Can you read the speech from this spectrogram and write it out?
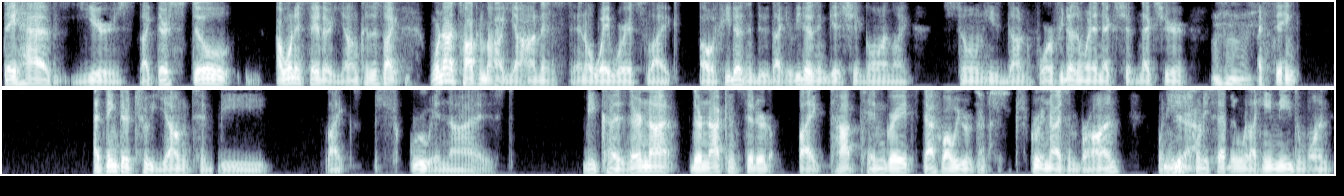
they have years. Like they're still. I wouldn't say they're young because it's like we're not talking about Giannis in a way where it's like, oh, if he doesn't do like if he doesn't get shit going like soon, he's done for. If he doesn't win the next chip next year, hmm I think I think they're too young to be like scrutinized because they're not they're not considered like top 10 grades. That's why we were Yes. scrutinizing Bron when he was 27. We're like he needs one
